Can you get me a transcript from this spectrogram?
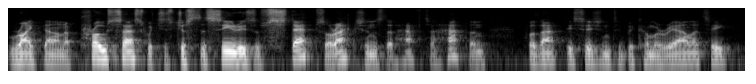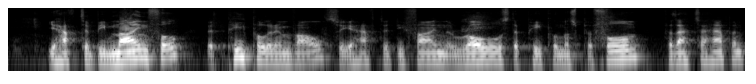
write down a process, which is just a series of steps or actions that have to happen for that decision to become a reality. You have to be mindful that people are involved, so you have to define the roles that people must perform for that to happen.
